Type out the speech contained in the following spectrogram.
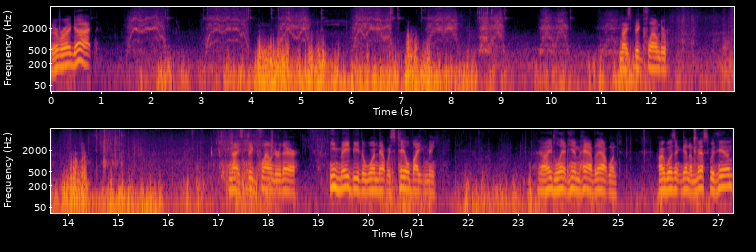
whatever I got. Nice big flounder. Nice big flounder there. He may be the one that was tail biting me. I'd let him have that one. I wasn't gonna mess with him.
